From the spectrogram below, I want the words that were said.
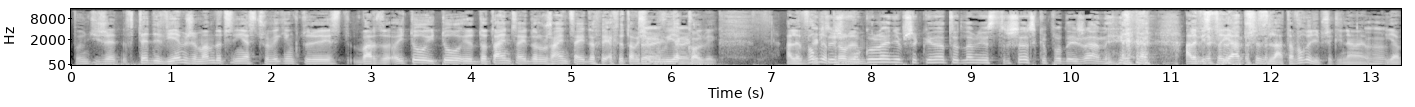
Powiem ci, że wtedy wiem, że mam do czynienia z człowiekiem, który jest bardzo i tu, i tu, do tańca, i do różańca, i do, jak to tam się Tak, mówi, tak. jakkolwiek. Ale w Jak ogóle ktoś problem... w ogóle nie przeklina, to dla mnie jest troszeczkę podejrzany. Ale wiesz to ja przez lata w ogóle nie przeklinałem. Aha. Ja,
